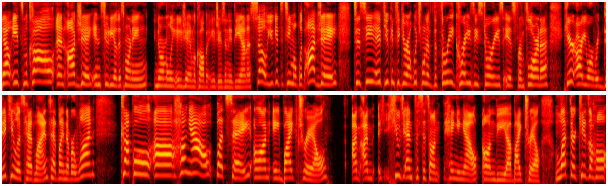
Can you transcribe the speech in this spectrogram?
Now it's McCall and Aj in studio this morning. Normally AJ and McCall, but AJ's in Indiana. So you get to team up with Aj to see if you can figure out which one of the three crazy stories is from Florida. Here are your ridiculous headlines. Headline number one couple uh, hung out, let's say, on a bike trail. I'm, I'm huge emphasis on hanging out on the uh, bike trail. Left their kids home,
